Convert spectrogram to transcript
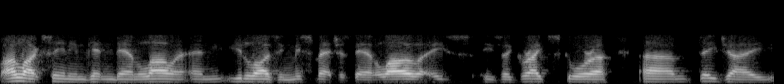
I like seeing him getting down low and utilising mismatches down low. He's he's a great scorer. Um, DJ,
